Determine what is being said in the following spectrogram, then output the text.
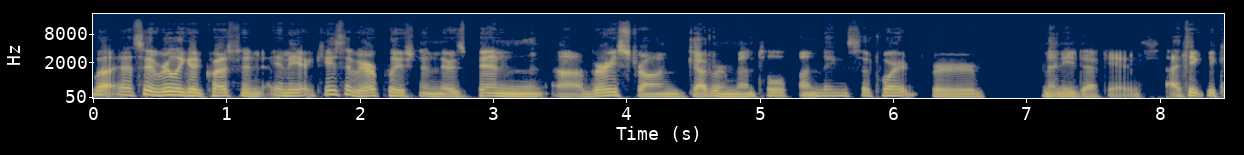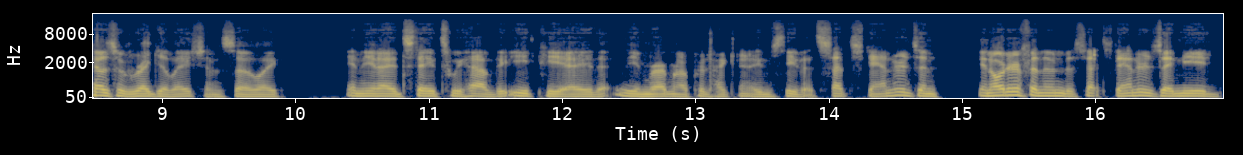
Well, that's a really good question. In the case of air pollution, there's been uh, very strong governmental funding support for many decades. I think because of regulations. So, like in the United States, we have the EPA, the, the Environmental Protection Agency, that sets standards. And in order for them to set standards, they need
